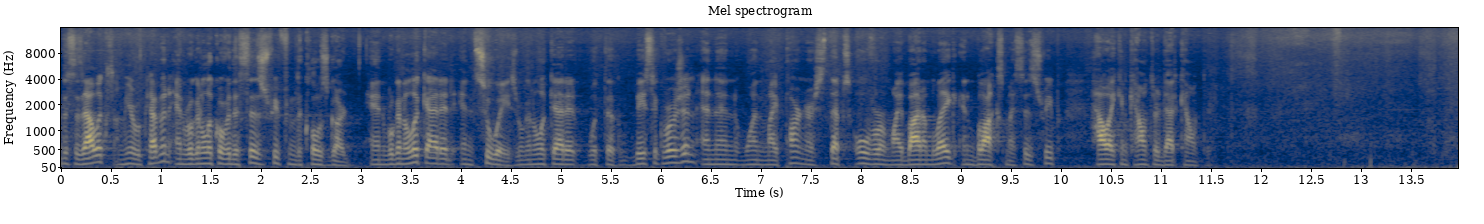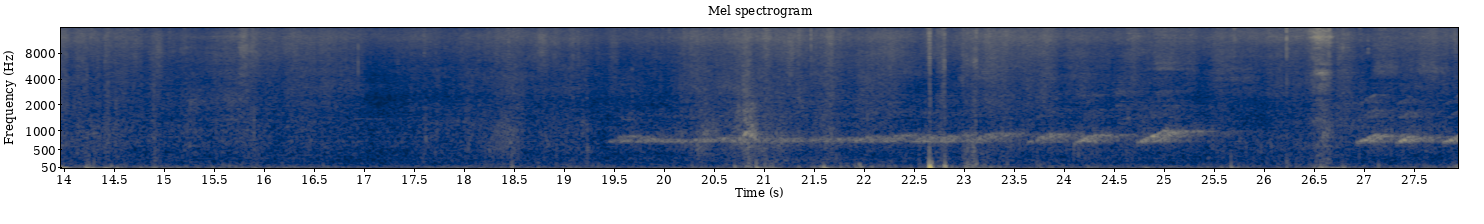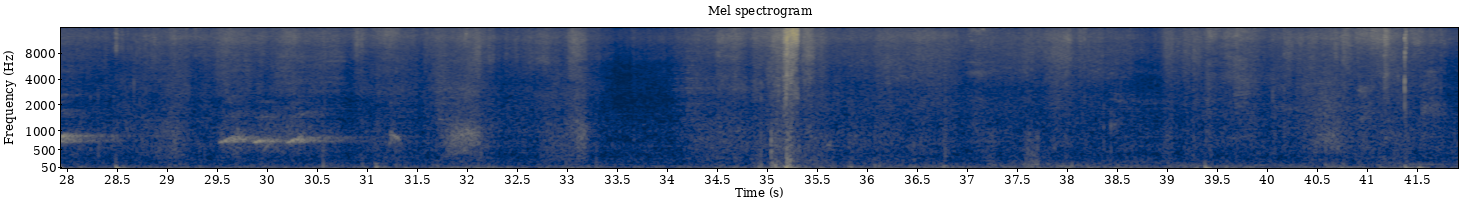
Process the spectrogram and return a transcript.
this is Alex. I'm here with Kevin, and we're going to look over the scissor sweep from the closed guard. And we're going to look at it in two ways. We're going to look at it with the basic version, and then when my partner steps over my bottom leg and blocks my scissor sweep, how I can counter that counter.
